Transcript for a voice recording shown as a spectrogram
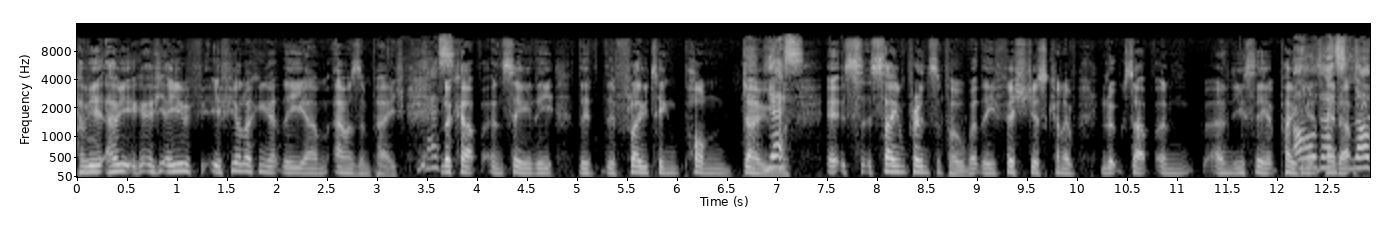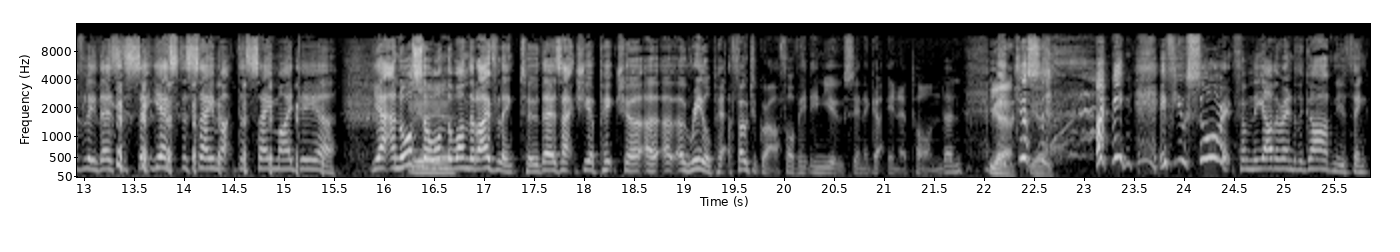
have you, have you, if, you, if you're looking at the um, Amazon page, Yes. look up and see the, the, the floating pond dome. Yes. It's the same principle, but the fish just kind of looks up and, and you see it poking Oh, its that's head up. Oh, that's lovely. There's the sa- yes, the same uh, the same idea. Yeah, and also Yeah, on the one that I've linked to, there's actually a picture, a, a, a real a photograph of it in use in a in a pond, and Yeah, it just. yeah. I mean, if you saw it from the other end of the garden, you'd think,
